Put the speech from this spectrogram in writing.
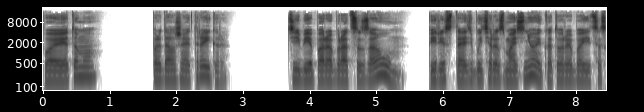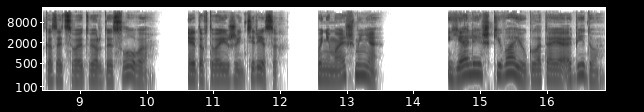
Поэтому, продолжает Рейгер, тебе пора браться за ум, перестать быть размазнёй, которая боится сказать свое твердое слово. Это в твоих же интересах. Понимаешь меня? Я лишь киваю, глотая обиду.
